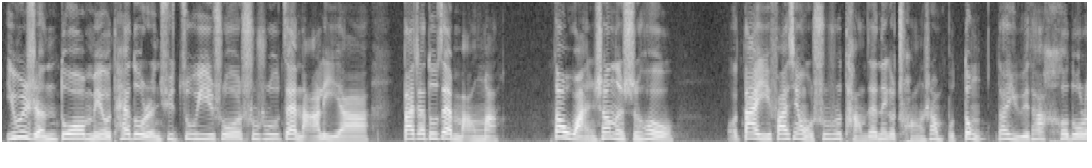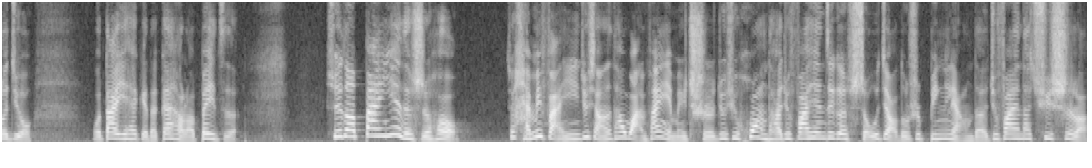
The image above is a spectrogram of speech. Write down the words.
因为人多，没有太多人去注意说叔叔在哪里呀？大家都在忙嘛。到晚上的时候，我大姨发现我叔叔躺在那个床上不动，她以为他喝多了酒。我大姨还给他盖好了被子。睡到半夜的时候，就还没反应，就想着他晚饭也没吃，就去晃他，就发现这个手脚都是冰凉的，就发现他去世了。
